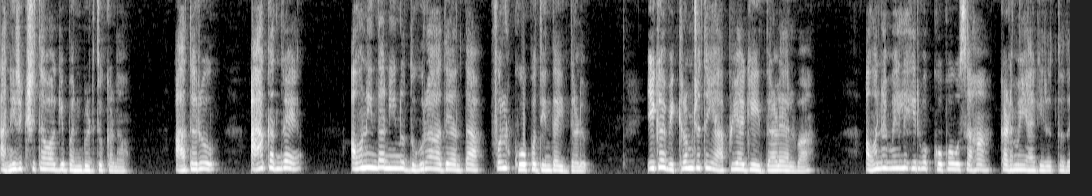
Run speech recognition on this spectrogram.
ಅನಿರೀಕ್ಷಿತವಾಗಿ ಬಂದ್ಬಿಡ್ತು ಕಣ. ಆದರೂ ಯಾಕಂದರೆ ಅವನಿಂದ ನೀನು ದೂರ ಆದೆ ಅಂತ ಫುಲ್ ಕೋಪದಿಂದ ಇದ್ದಳು. ಈಗ ವಿಕ್ರಮ್ ಜೊತೆ ಹ್ಯಾಪಿಯಾಗಿ ಇದ್ದಾಳೆ ಅಲ್ವಾ? ಅವನ ಮೇಲೆ ಇರುವ ಕೋಪವೂ ಸಹ ಕಡಿಮೆಯಾಗಿರುತ್ತದೆ.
